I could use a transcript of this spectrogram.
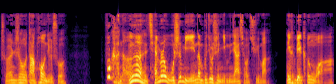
说完之后，大炮就说：“不可能啊，前面五十米那不就是你们家小区吗？你可别坑我啊！”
